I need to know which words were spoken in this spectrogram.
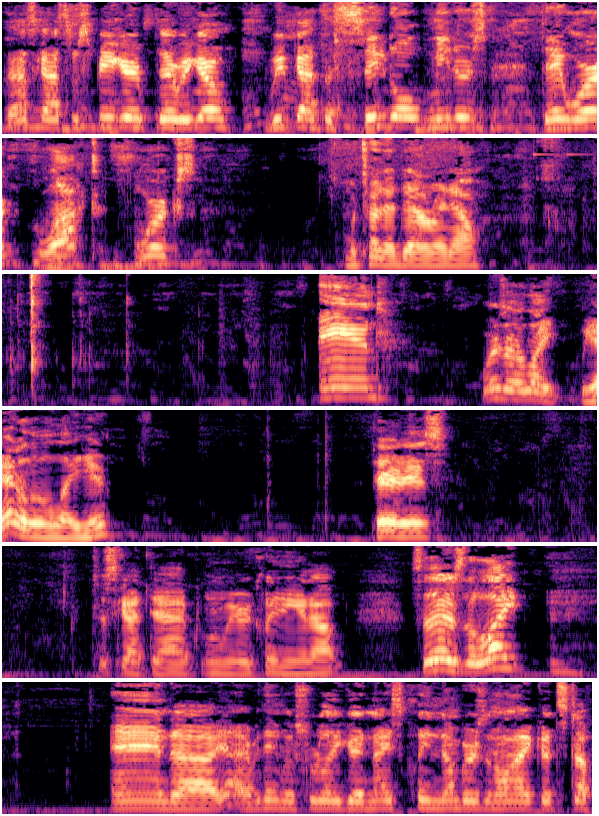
That's got some speaker. There we go. We've got the signal meters. They work. Locked works. I'm going to turn that down right now. And where's our light? We had a little light here. There it is. Just got dabbed when we were cleaning it out. So there's the light. And uh, yeah, everything looks really good. Nice clean numbers and all that good stuff.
